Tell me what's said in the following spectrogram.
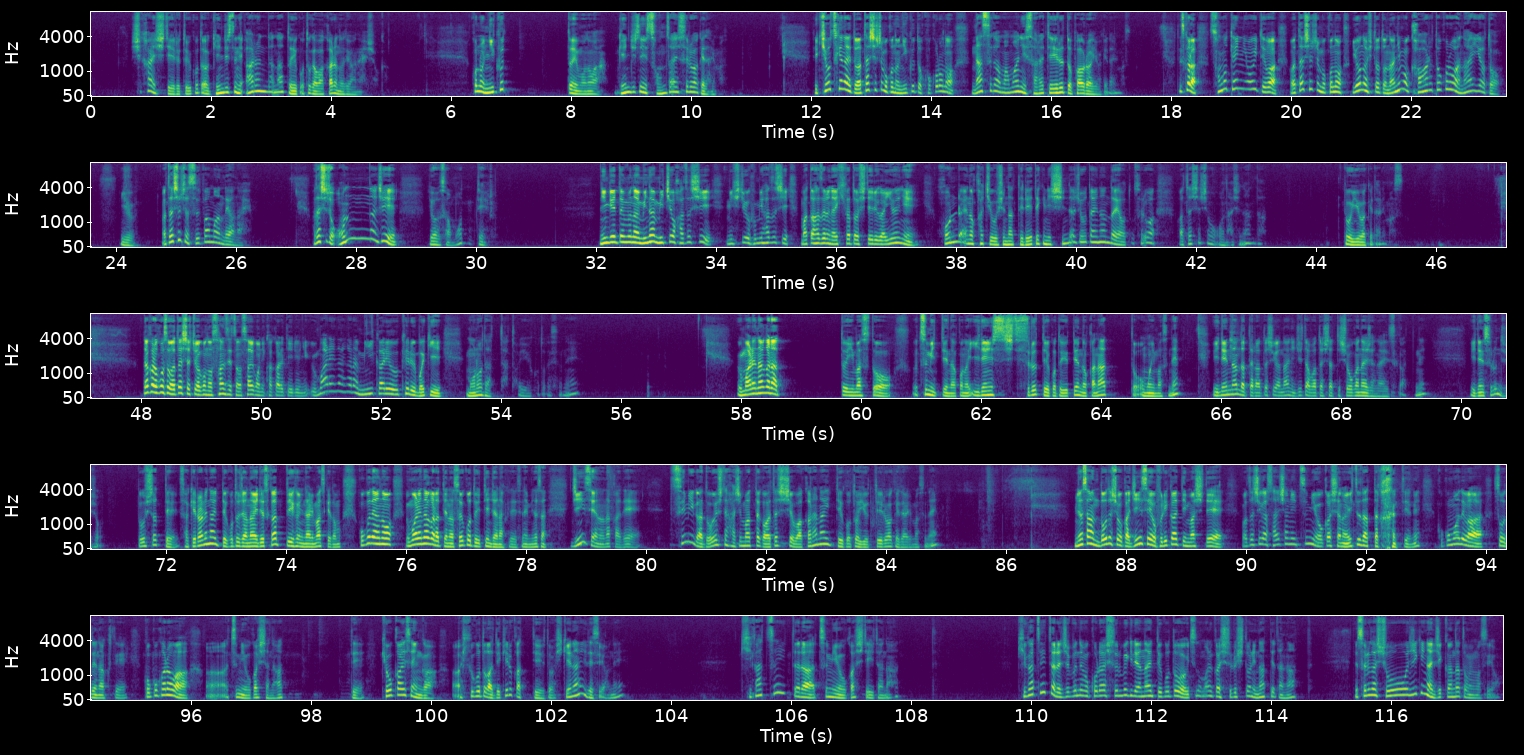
支配しているということが現実にあるんだなということがわかるのではないでしょうか。この肉というものは現実に存在するわけであります。で気をつけないと私たちもこの肉と心のなすがままにされているとパウロは言うわけであります。ですから、その点においては、私たちもこの世の人と何も変わるところはないよという。私たちはスーパーマンではない。私たちは同じ要素を持っている。人間というものは皆道を外し、道を踏み外し、的外れな生き方をしているがゆえに、本来の価値を失って霊的に死んだ状態なんだよと。それは私たちも同じなんだ。というわけであります。だからこそ私たちはこの3節の最後に書かれているように、生まれながら見怒りを受けるべきものだったということですね。生まれながらと言いますと、罪っていうのはこの遺伝するっていうことを言ってるのかなと思いますね。遺伝なんだったら私が何ジタバタしたってしょうがないじゃないですかってね。遺伝するんでしょどうしたって避けられないってことじゃないですかっていうふうになりますけども、ここであの、生まれながらっていうのはそういうことを言ってんじゃなくてですね、皆さん、人生の中で罪がどうして始まったか私自身はわからないっていうことを言っているわけでありますね。皆さんどうでしょうか？人生を振り返ってみまして、私が最初に罪を犯したのはいつだったかっていうね、ここまではそうでなくて、ここからは罪を犯したなって、境界線が引くことができるかっていうと引けないですよね。気がついたら罪を犯していたな。気がついたら自分でもこれはするべきではないということをいつの間にかする人になってたな。でそれが正直な実感だと思いますよ。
